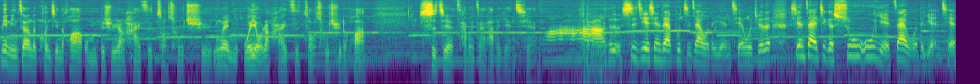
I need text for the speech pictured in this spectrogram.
面临这样的困境的话，我们必须让孩子走出去，因为你唯有让孩子走出去的话，世界才会在他的眼前。哇，世界现在不止在我的眼前，我觉得现在这个书屋也在我的眼前。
